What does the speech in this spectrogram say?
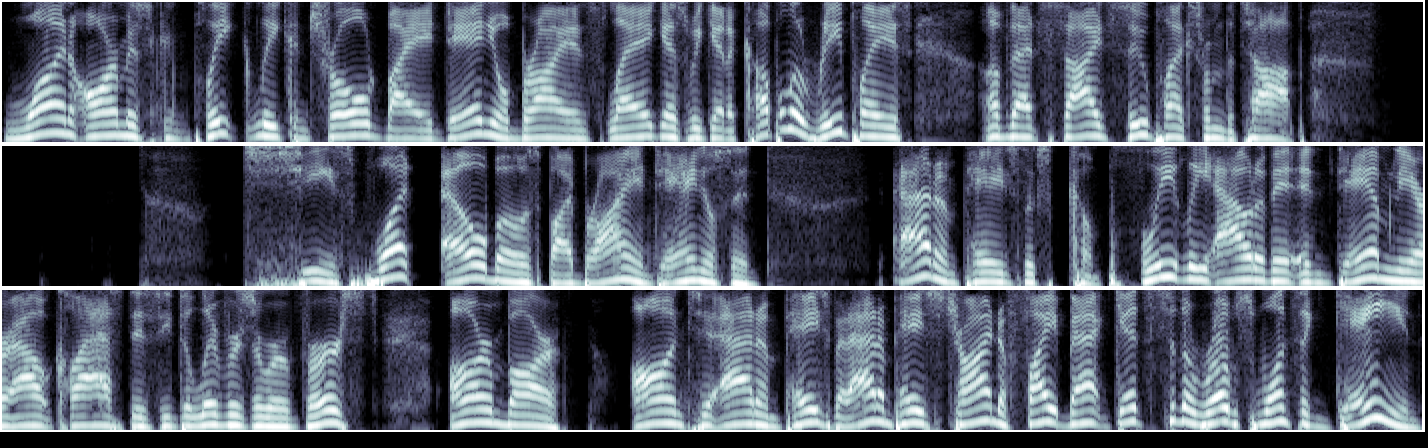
One arm is completely controlled by a Daniel Bryan's leg as we get a couple of replays of that side suplex from the top. Jeez, what elbows by Bryan Danielson. Adam Page looks completely out of it and damn near outclassed as he delivers a reversed armbar onto Adam Page. But Adam Page trying to fight back, gets to the ropes once again.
